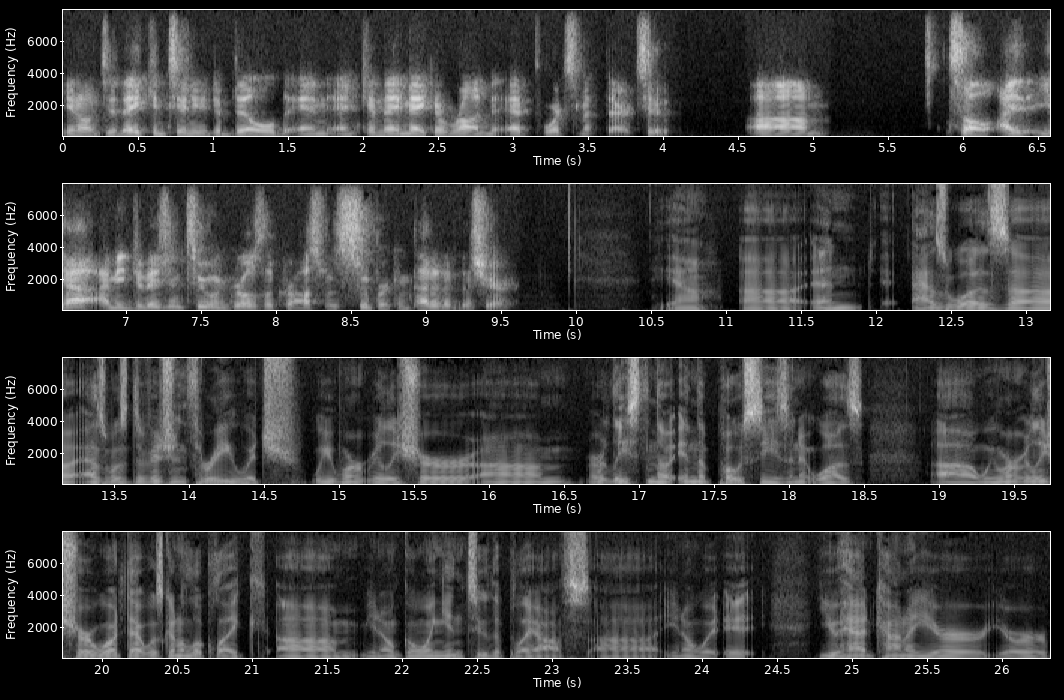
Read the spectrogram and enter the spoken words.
You know, do they continue to build and and can they make a run at Portsmouth there too? Um, so I yeah, I mean Division two and girls lacrosse was super competitive this year. Yeah, uh, and as was uh, as was Division three, which we weren't really sure, um, or at least in the in the postseason it was. Uh, we weren't really sure what that was going to look like. Um, you know, going into the playoffs. Uh, you know, it, it you had kind of your your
